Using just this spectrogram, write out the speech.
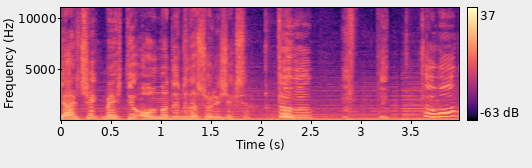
Gerçek Mehdi olmadığını da söyleyeceksin. tamam. Tamam.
